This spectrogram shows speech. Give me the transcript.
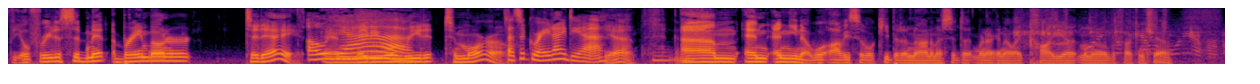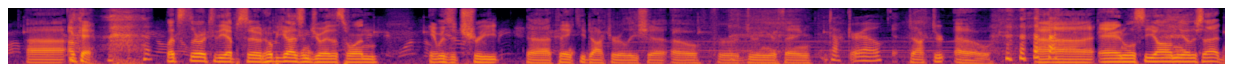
feel free to submit a brain boner today. Oh, and yeah. maybe we'll read it tomorrow. That's a great idea. Yeah. Um, and and you know, we'll obviously we'll keep it anonymous. It, we're not going to like call you out in the middle of the fucking show. Uh, okay, let's throw it to the episode. Hope you guys enjoy this one. It was a treat. Uh, thank you, Dr. Alicia O, for doing your thing. Dr. O. Dr. O. uh, and we'll see y'all on the other side.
